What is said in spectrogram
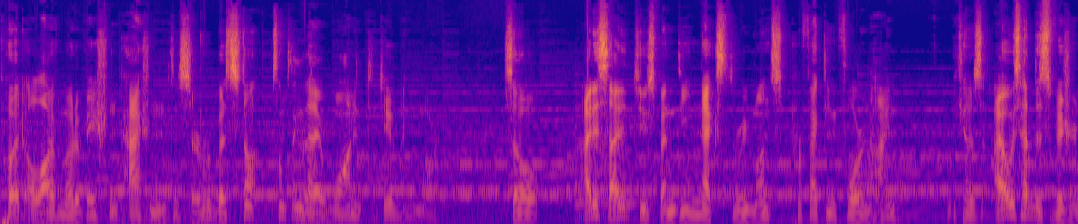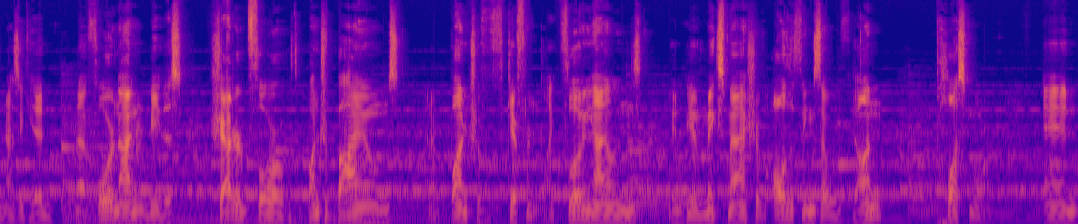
put a lot of motivation and passion into the server, but it's not something that I wanted to do anymore. So I decided to spend the next three months perfecting floor 9 because I always had this vision as a kid that floor 9 would be this shattered floor with a bunch of biomes and a bunch of different like floating islands. It'd be a mix mash of all the things that we've done plus more. And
